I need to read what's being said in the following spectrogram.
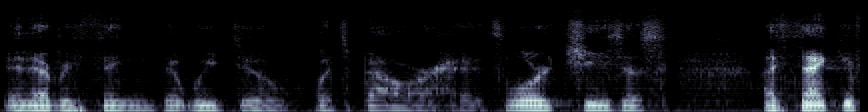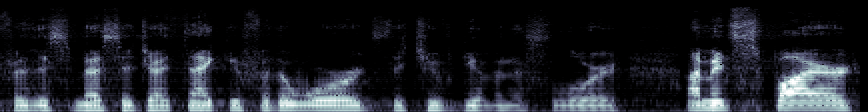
in everything that we do. Let's bow our heads. Lord Jesus, I thank you for this message. I thank you for the words that you've given us, Lord. I'm inspired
